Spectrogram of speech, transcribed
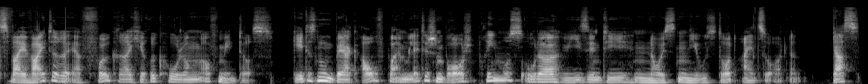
Zwei weitere erfolgreiche Rückholungen auf Mintos. Geht es nun bergauf beim lettischen Branchenprimus oder wie sind die neuesten News dort einzuordnen? Das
